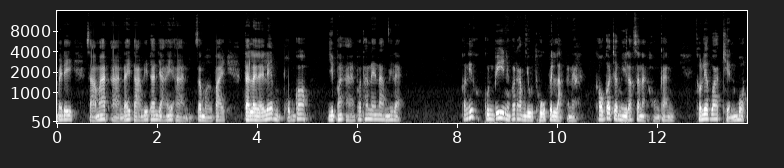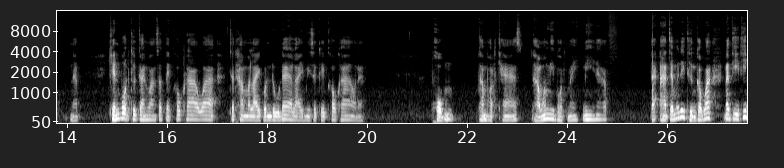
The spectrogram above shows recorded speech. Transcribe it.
ไม่ได้สามารถอ่านได้ตามที่ท่านอยากให้อ่านเสมอไป แต่หลาย ๆ เล่มผมก็ หยิบมาอ่านเพราะท่านแนะนำนี่แหละ คราวนี้คุณบี้เนี่ยเขาทำ YouTube เป็นหลักนะเขาก็จะมีลักษณะของการเขาเรียกว่าเขียนบทนะครับเขียนบทคือการวางสเต็ปคร่าวๆว่าจะทำอะไรคนดูได้อะไรมีสคริปต์คร่าวๆนะผมทำพอดแคสต์ถามว่ามีบทไหมมีนะครับ แต่อาจจะไม่ได้ถึงกับว่านาทีที่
